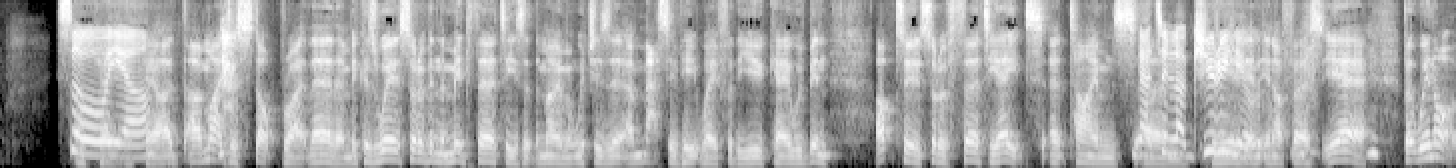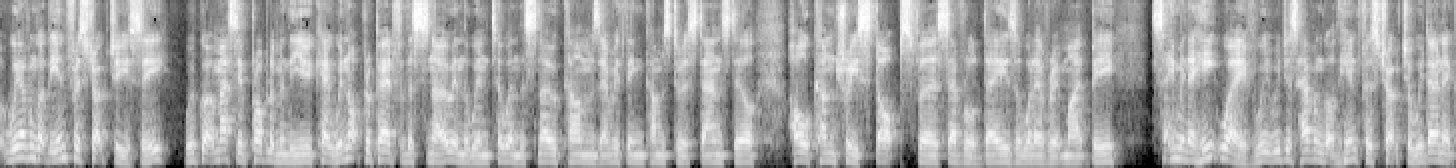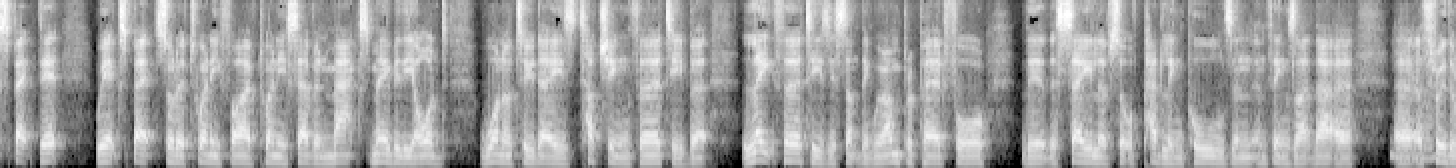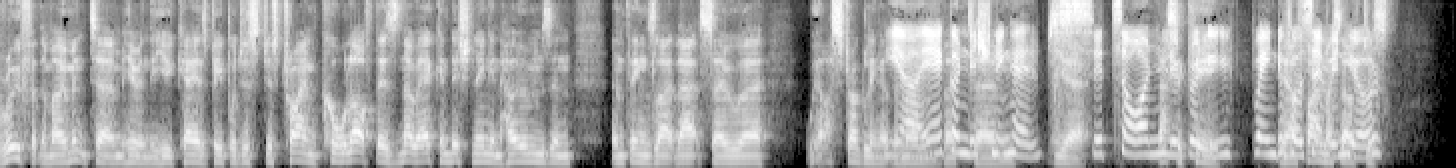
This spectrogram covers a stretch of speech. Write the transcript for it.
So, okay, yeah. Okay. I, I, might just stop right there then because we're sort of in the mid 30s at the moment, which is a, a massive heat wave for the UK. We've been up to sort of 38 at times. That's um, a luxury. In, in, our first, yeah. but we're not, we haven't got the infrastructure, you see. We've got a massive problem in the UK. We're not prepared for the snow in the winter. When the snow comes, everything comes to a standstill. Whole country stops for several days or whatever it might be. Same in a heat wave. We, we just haven't got the infrastructure. We don't expect it. We expect sort of 25, 27 max, maybe the odd one or two days touching 30, but late 30s is something we're unprepared for. The the sale of sort of paddling pools and, and things like that are, yeah. uh, are through the roof at the moment um, here in the UK as people just, just try and cool off. There's no air conditioning in homes and, and things like that. So uh, we are struggling at yeah, the moment. Yeah, air but, conditioning um, helps. Yeah, it's on literally 24 7 here. Just,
